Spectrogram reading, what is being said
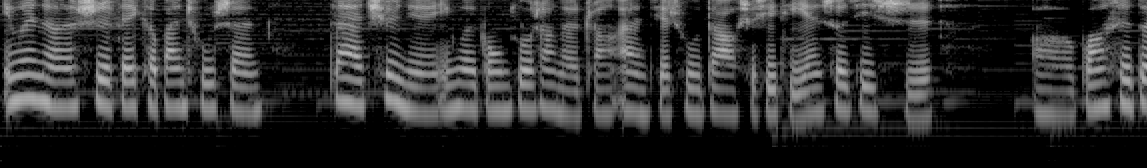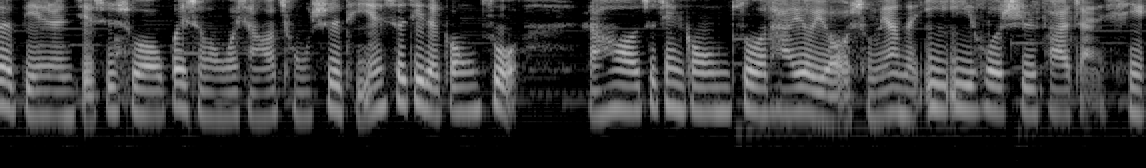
因为呢是非科班出身，在去年因为工作上的专案接触到学习体验设计时。呃，光是对别人解释说为什么我想要从事体验设计的工作，然后这件工作它又有什么样的意义或是发展性，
